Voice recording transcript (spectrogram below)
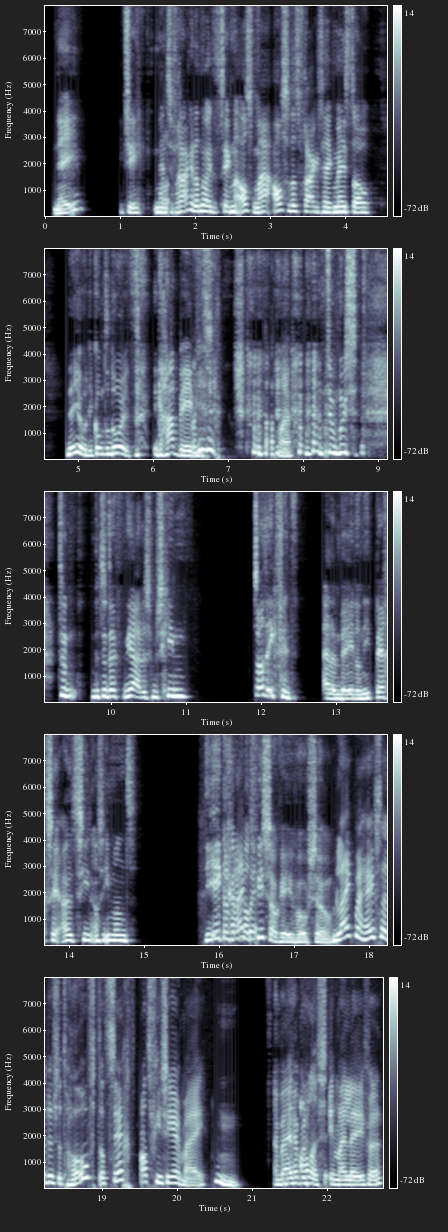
nee. Ik zeg, mensen vragen dat nooit. Ik zeg, nou, als, maar als ze dat vragen, zeg ik meestal, nee joh, die komt er nooit. ik haat baby's. Toen moest, toen, toen dacht ik, ja, dus misschien, terwijl ik vind Ellen B. er niet per se uitzien als iemand die ik graag blijkbaar- advies zou geven of zo. Blijkbaar heeft hij dus het hoofd dat zegt, adviseer mij. Hmm. En wij Met hebben, alles in mijn leven.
